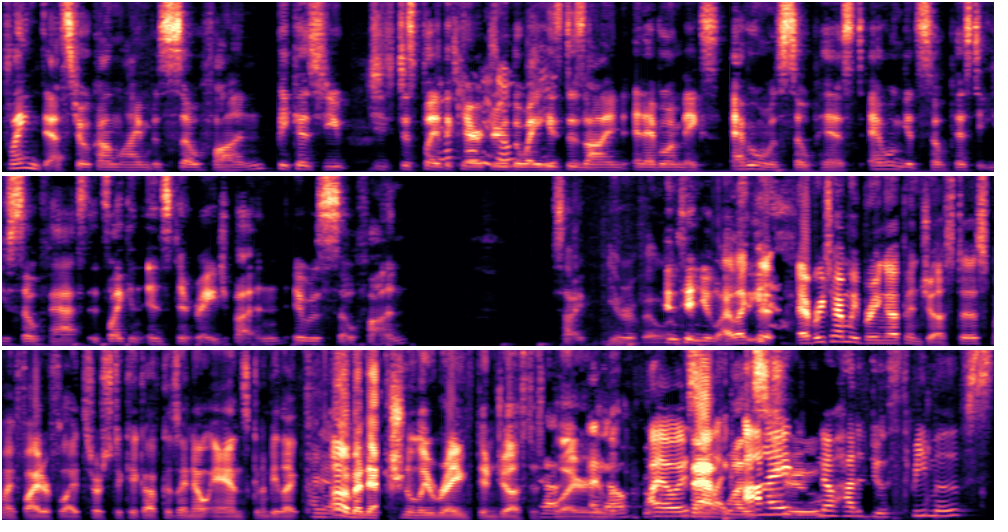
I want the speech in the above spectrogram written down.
Playing Deathstroke online was so fun because you, you just play the character the way he's designed, and everyone makes everyone was so pissed. Everyone gets so pissed at you so fast. It's like an instant rage button. It was so fun. Sorry. You're a villain. Continue, I like that every time we bring up injustice, my fight or flight starts to kick off because I know Anne's going to be like, I know. I'm a nationally ranked injustice Yeah, player. I know. I always That am like, was I true. know how to do three moves.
